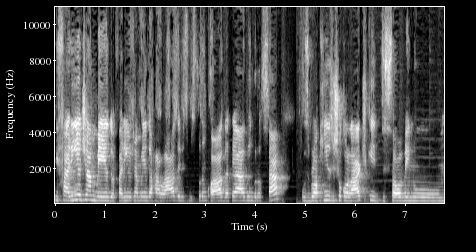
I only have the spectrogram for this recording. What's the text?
e farinha de amêndoa. Farinha de amêndoa ralada, eles misturam com a água até a água engrossar. Os bloquinhos de chocolate que dissolvem no,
